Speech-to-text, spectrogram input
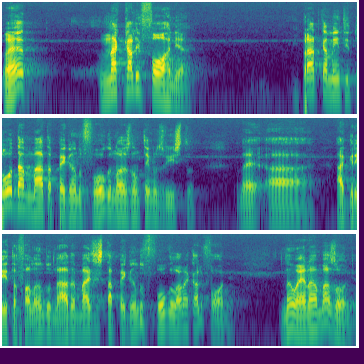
é? na Califórnia, praticamente toda a mata pegando fogo, nós não temos visto né, a, a Greta falando nada, mas está pegando fogo lá na Califórnia. Não é na Amazônia.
